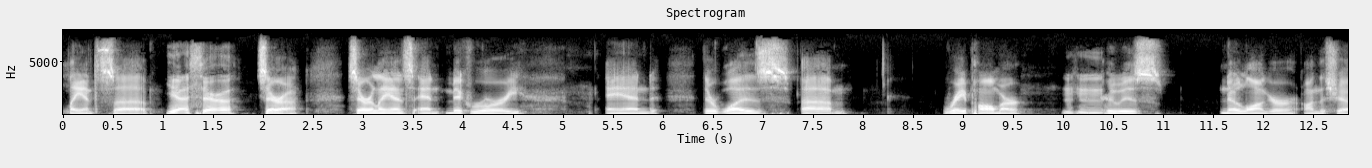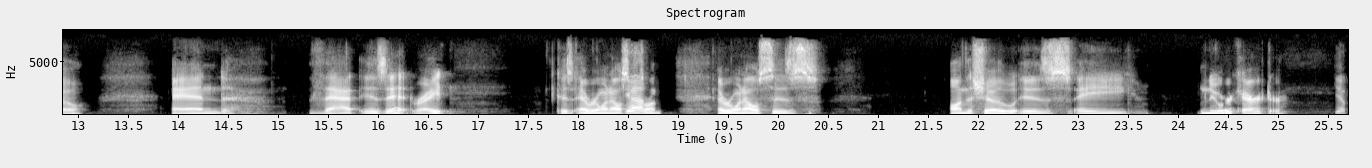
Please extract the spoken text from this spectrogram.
Lance uh Yeah, Sarah. Sarah, Sarah Lance, and Mick Rory, and there was um, Ray Palmer, hmm who is no longer on the show, and that is it, right? Because everyone else Yeah. is on, everyone else is on the show is a newer character. Yep.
